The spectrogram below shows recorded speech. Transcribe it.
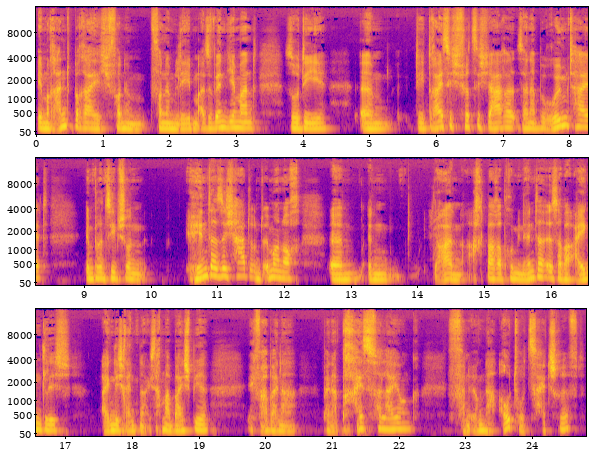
im Randbereich von einem, von einem Leben. Also wenn jemand so die, ähm, die 30, 40 Jahre seiner Berühmtheit im Prinzip schon hinter sich hat und immer noch ähm, ein, ja, ein achtbarer Prominenter ist, aber eigentlich, eigentlich Rentner. Ich sag mal Beispiel, ich war bei einer, bei einer Preisverleihung von irgendeiner Autozeitschrift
